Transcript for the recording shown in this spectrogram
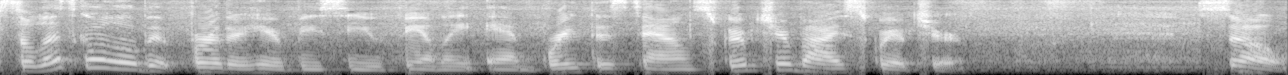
So let's go a little bit further here, BCU family, and break this down scripture by scripture. So,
